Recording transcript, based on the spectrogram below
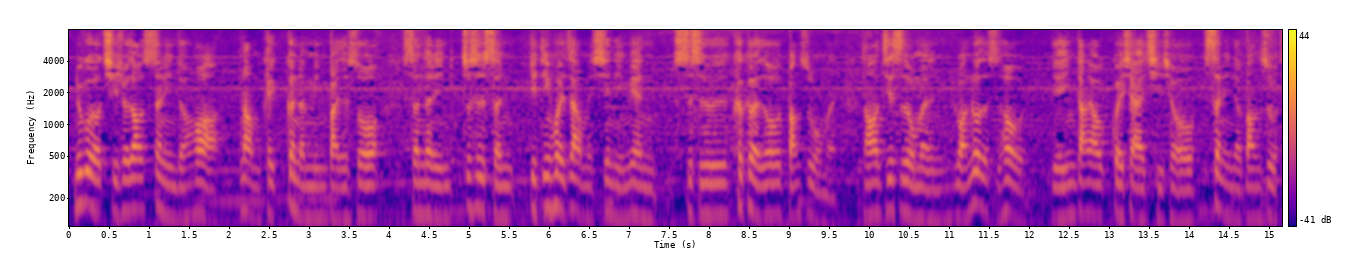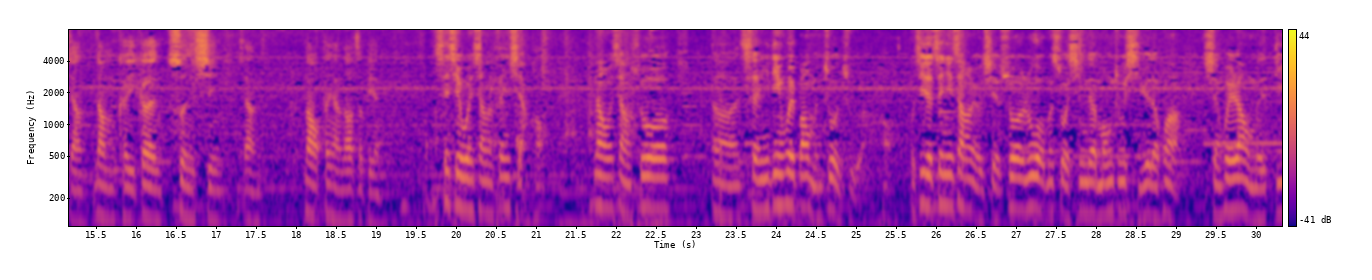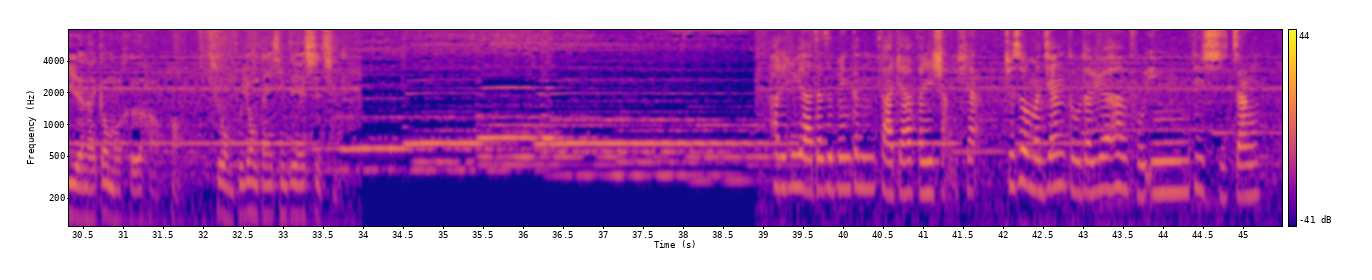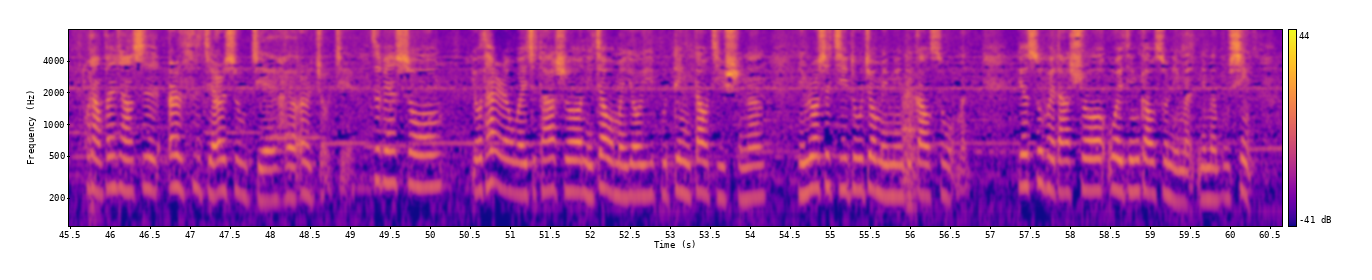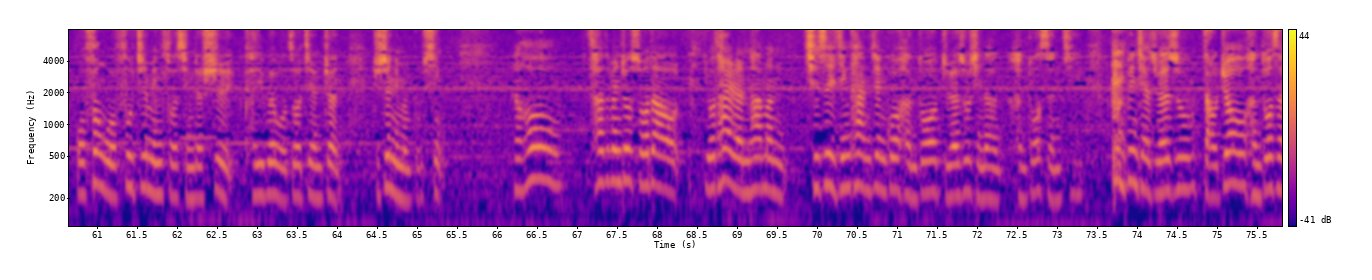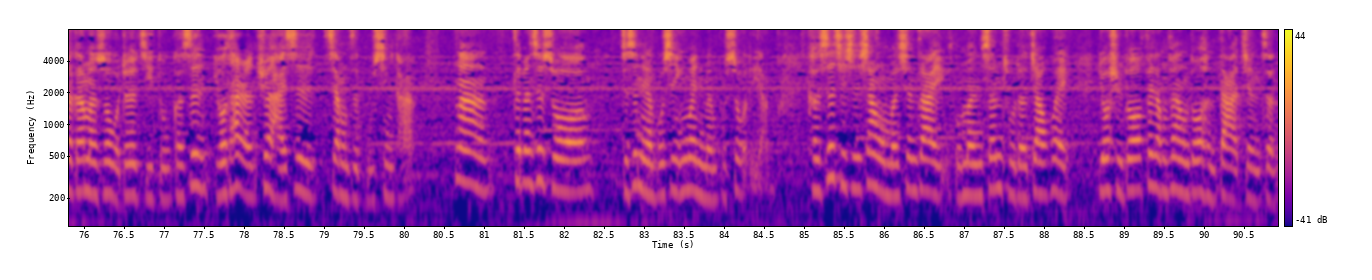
如果有祈求到圣灵的话，那我们可以更能明白的说，神的灵就是神一定会在我们心里面时时刻刻都帮助我们。然后即使我们软弱的时候，也应当要跪下来祈求圣灵的帮助，这样让我们可以更顺心。这样子，那我分享到这边，谢谢文祥的分享哈。那我想说，呃，神一定会帮我们做主了。好，我记得圣经上有写说，如果我们所行的蒙主喜悦的话，神会让我们的敌人来跟我们和好。哈，所以我们不用担心这些事情。哈利路亚，在这边跟大家分享一下，就是我们今天读的约翰福音第十章，我想分享是二十四节、二十五节还有二十九节。这边说。犹太人围着他说：“你叫我们犹疑不定到几时呢？你若是基督，就明明地告诉我们。”耶稣回答说：“我已经告诉你们，你们不信。我奉我父之名所行的事，可以为我做见证，只是你们不信。”然后他这边就说到，犹太人他们其实已经看见过很多主耶稣行的很很多神迹，并且主耶稣早就很多次跟他们说：“我就是基督。”可是犹太人却还是这样子不信他。那这边是说，只是你们不信，因为你们不是我的羊。可是其实像我们现在我们身处的教会，有许多非常非常多很大的见证，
